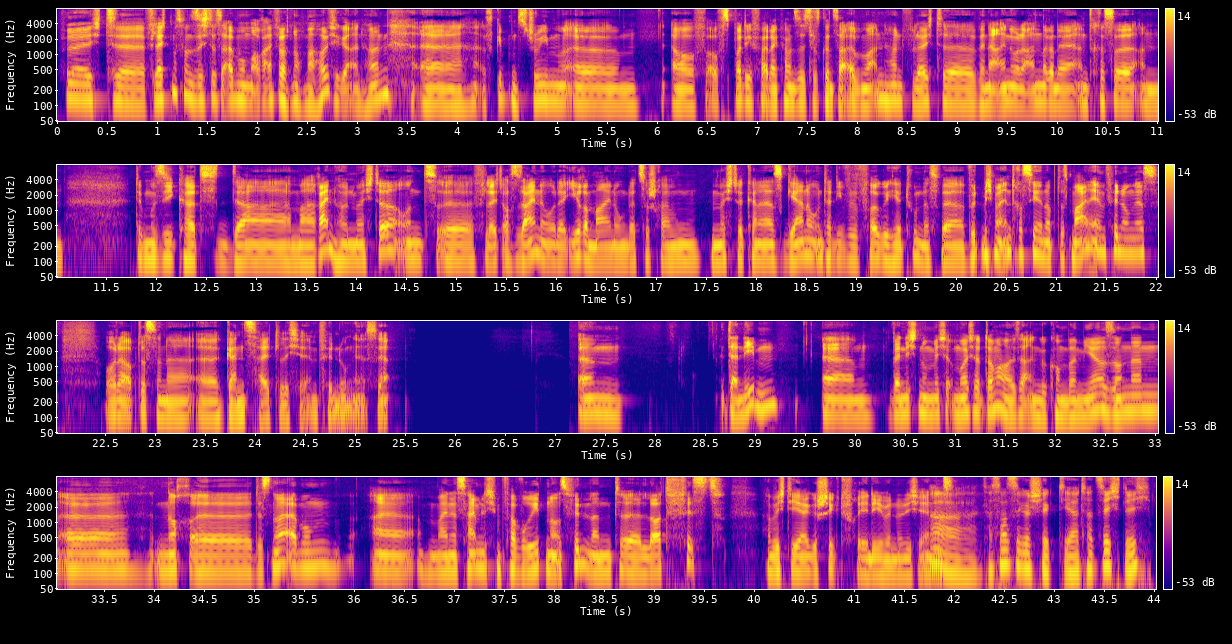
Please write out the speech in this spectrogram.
vielleicht, äh, vielleicht muss man sich das Album auch einfach nochmal häufiger anhören. Äh, es gibt einen Stream ähm, auf, auf Spotify, da kann man sich das ganze Album anhören. Vielleicht, äh, wenn der eine oder andere, der Interesse an der Musik hat, da mal reinhören möchte und äh, vielleicht auch seine oder ihre Meinung dazu schreiben möchte, kann er das gerne unter diese Folge hier tun. Das würde mich mal interessieren, ob das meine Empfindung ist oder ob das so eine äh, ganzheitliche Empfindung ist, ja. Ähm, daneben Ähm, wenn nicht nur mich, Mocha Dommer heute angekommen bei mir, sondern äh, noch äh, das neue Album äh, meines heimlichen Favoriten aus Finnland, äh, Lord Fist, habe ich dir ja geschickt, Fredi, wenn du dich erinnerst. Ah, das hast du geschickt, ja, tatsächlich.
